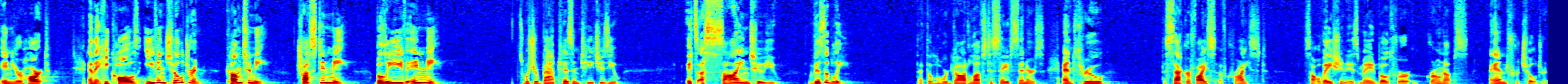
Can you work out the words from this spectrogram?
in your heart. And that He calls even children come to me, trust in me, believe in me. It's what your baptism teaches you. It's a sign to you, visibly, that the Lord God loves to save sinners. And through the sacrifice of Christ. Salvation is made both for grown ups and for children.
